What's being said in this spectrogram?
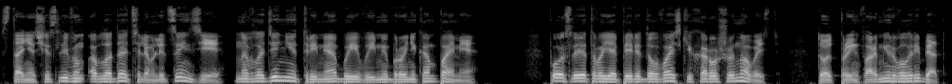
станет счастливым обладателем лицензии на владение тремя боевыми бронекомпами После этого я передал Ваське хорошую новость. Тот проинформировал ребят.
